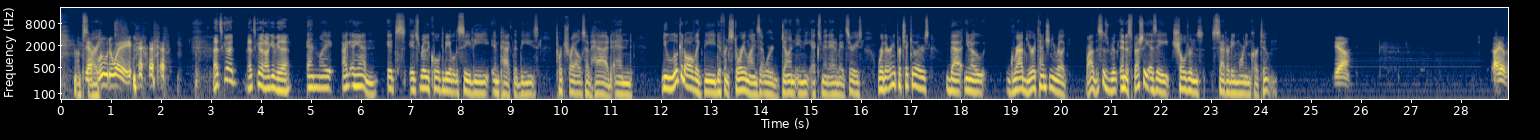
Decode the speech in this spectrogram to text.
I'm sorry. yeah, sorry. blew away. That's good. That's good. I'll give you that. and like I, again it's it's really cool to be able to see the impact that these portrayals have had and you look at all like the different storylines that were done in the x-men animated series were there any particulars that you know grabbed your attention you were like wow this is really and especially as a children's saturday morning cartoon yeah. I have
